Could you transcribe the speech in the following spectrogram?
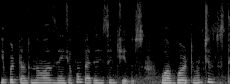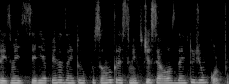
e, portanto, não ausência completa de sentidos. O aborto antes dos três meses seria apenas a interrupção do crescimento de células dentro de um corpo.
